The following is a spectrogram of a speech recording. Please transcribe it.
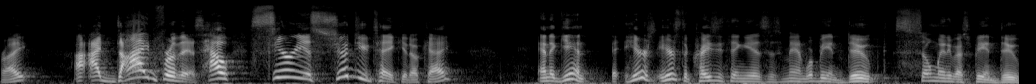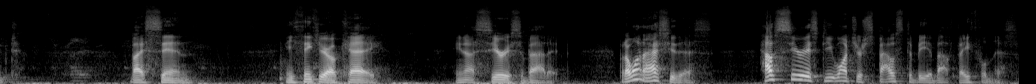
Right? I, died for this. How serious should you take it, okay? And again, here's, here's the crazy thing is, is man, we're being duped. So many of us being duped by sin. You think you're okay. You're not serious about it. But I want to ask you this. How serious do you want your spouse to be about faithfulness?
